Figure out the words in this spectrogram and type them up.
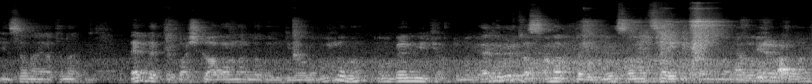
İnsan hayatına elbette başka alanlarla da ilgili olabilir ama, ama benim ilk aklıma geldi sanatla ilgili, sanatsal bir tanımlama.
